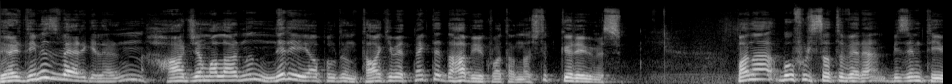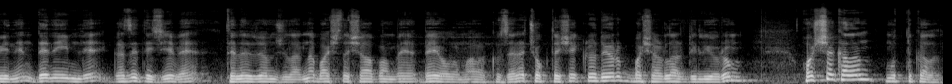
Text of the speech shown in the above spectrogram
verdiğimiz vergilerin harcamalarının nereye yapıldığını takip etmek de daha büyük vatandaşlık görevimiz. Bana bu fırsatı veren Bizim TV'nin deneyimli gazeteci ve televizyoncularına başta Şaban ve Beyoğlu olmak üzere çok teşekkür ediyorum. Başarılar diliyorum. Hoşça kalın, mutlu kalın.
